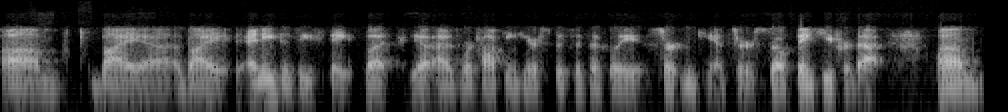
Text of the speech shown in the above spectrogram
um, by uh, by any disease state, but as we're talking here specifically, certain cancers. So thank you for that. Um,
